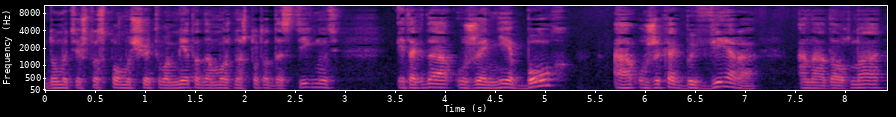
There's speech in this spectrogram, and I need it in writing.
думаете, что с помощью этого метода можно что-то достигнуть, и тогда уже не Бог, а уже как бы вера, она должна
